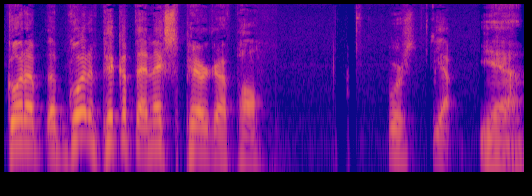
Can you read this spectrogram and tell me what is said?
Go ahead, uh, go ahead and pick up that next paragraph, Paul. We're, yeah. Yeah.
